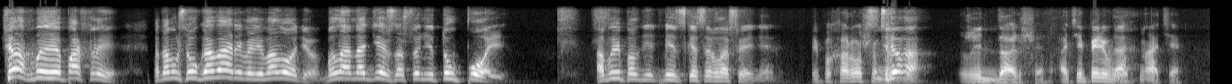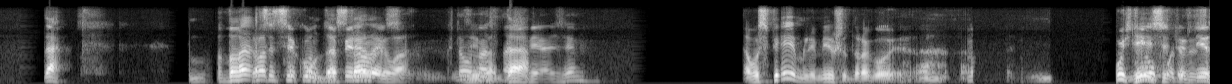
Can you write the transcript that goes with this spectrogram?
Чего мы пошли? Потому что уговаривали Володю. Была надежда, что не тупой, а выполнить Минское соглашение. И по-хорошему Все. жить дальше. А теперь Да. вот, нате. Да. 20, секунд до перерыва. Кто у Дима, нас на да. связи? А успеем ли, Миша, дорогой? а? Пусть не 10 уходит. уже Если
